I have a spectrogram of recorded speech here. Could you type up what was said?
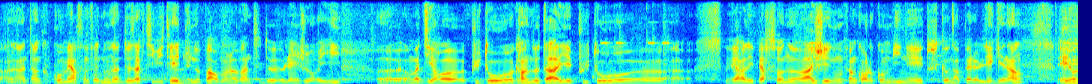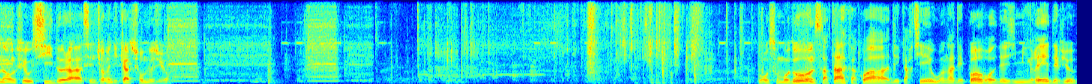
En, en tant que en fait, nous, on a deux activités. D'une part, bon, la vente de lingerie, euh, on va dire euh, plutôt grande taille et plutôt euh, vers les personnes âgées. Nous, on fait encore le combiné, tout ce qu'on appelle les gainants. Et on, on fait aussi de la ceinture médicale sur mesure. Grosso modo, on s'attaque à quoi? À des quartiers où on a des pauvres, des immigrés, des vieux?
